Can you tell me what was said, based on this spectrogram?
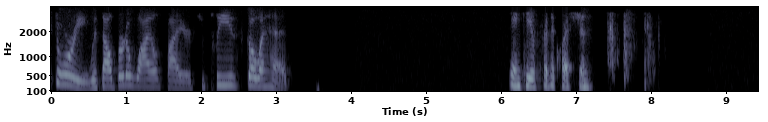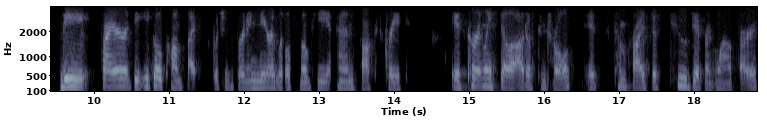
Story with Alberta Wildfire to please go ahead. Thank you for the question. The fire at the Eagle Complex, which is burning near Little Smoky and Fox Creek, is currently still out of control. It's comprised of two different wildfires,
